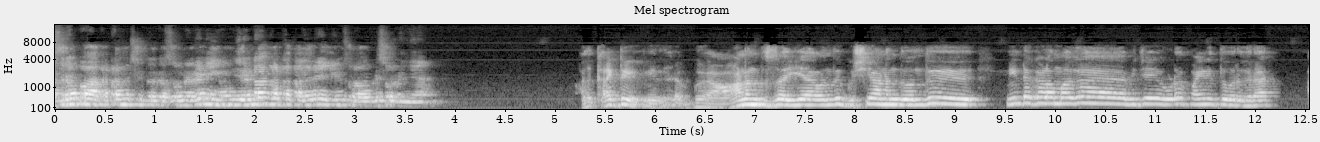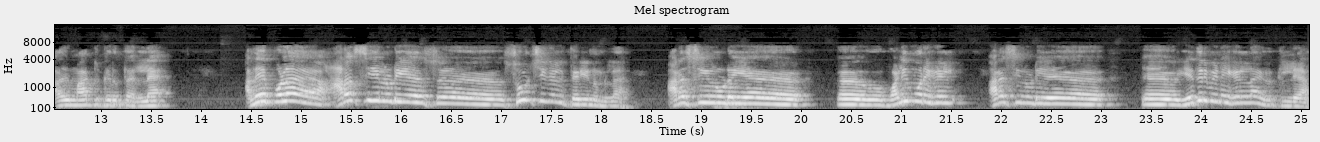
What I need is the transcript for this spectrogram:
சிறப்பாக சிறப்பா கட்டமைச்சிட்டு இருக்க சூழ்நிலை நீங்க வந்து இரண்டாம் கட்ட தலைவரே இல்லைன்னு சொல்ல எப்படி சொல்றீங்க? அது கரெக்ட் ஆனந்த் ஐயா வந்து குஷி ஆனந்த் வந்து நீண்ட காலமாக விஜயோட பயணித்து வருகிறார். அது மாற்று கருத்து அல்ல. அதே போல அரசியலுடைய சு- சூழ்ச்சிகள் தெரியணும்ல. அரசியலுடைய வழிமுறைகள் அரசியலுடைய எதிர்வினைகள்லாம் இருக்கு இல்லையா?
